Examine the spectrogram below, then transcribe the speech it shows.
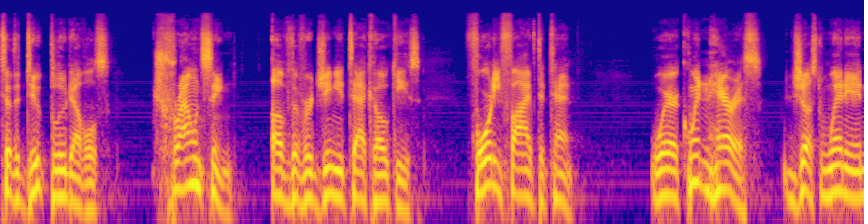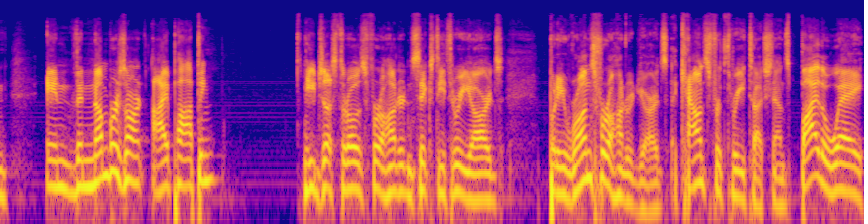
to the Duke Blue Devils trouncing of the Virginia Tech Hokies 45 to 10, where Quentin Harris just went in, and the numbers aren't eye popping. He just throws for 163 yards, but he runs for 100 yards, accounts for three touchdowns. By the way,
